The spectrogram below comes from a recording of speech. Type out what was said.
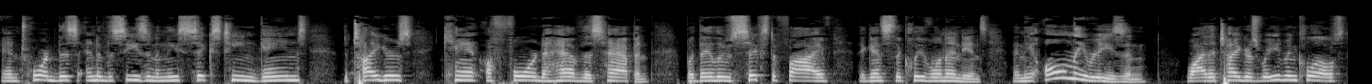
And toward this end of the season in these 16 games, the Tigers can't afford to have this happen. But they lose six to five against the Cleveland Indians. And the only reason why the Tigers were even close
